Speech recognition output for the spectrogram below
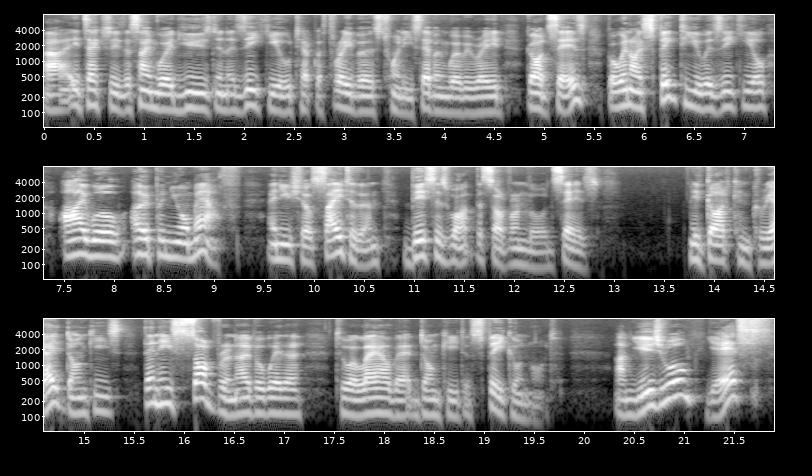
Uh, it's actually the same word used in Ezekiel chapter 3, verse 27, where we read, God says, But when I speak to you, Ezekiel, I will open your mouth, and you shall say to them, This is what the sovereign Lord says. If God can create donkeys, then he's sovereign over whether to allow that donkey to speak or not. Unusual? Yes.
